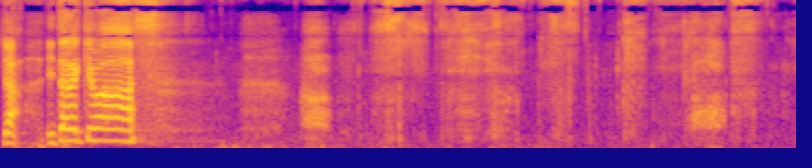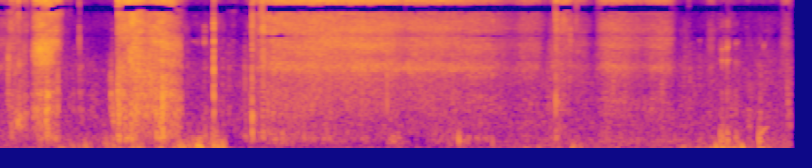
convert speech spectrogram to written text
じゃあ、いただきます。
